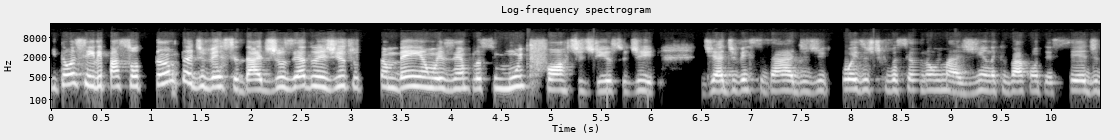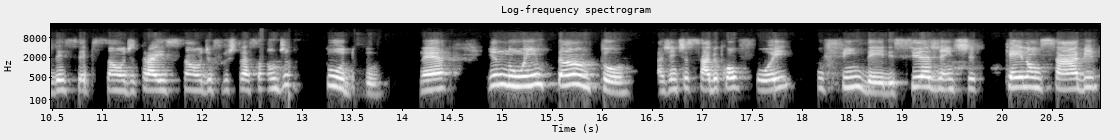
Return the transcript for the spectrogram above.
Então, assim, ele passou tanta diversidade. José do Egito também é um exemplo assim, muito forte disso, de, de adversidade, de coisas que você não imagina que vai acontecer, de decepção, de traição, de frustração, de tudo. Né? E, no entanto, a gente sabe qual foi o fim dele. Se a gente, quem não sabe,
